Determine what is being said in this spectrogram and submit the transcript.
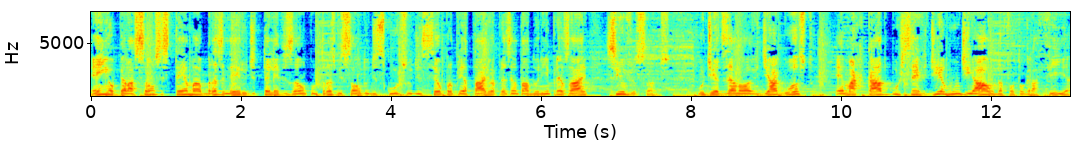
em operação o Sistema Brasileiro de Televisão com transmissão do discurso de seu proprietário, apresentador e empresário Silvio Santos. O dia 19 de agosto é marcado por ser Dia Mundial da Fotografia.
